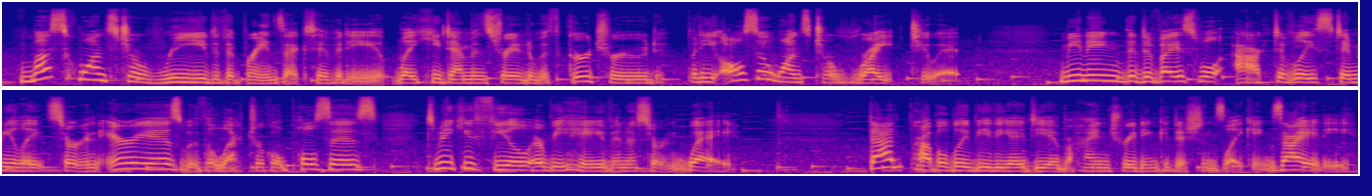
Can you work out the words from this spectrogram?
Musk wants to read the brain's activity, like he demonstrated with Gertrude, but he also wants to write to it. meaning the device will actively stimulate certain areas with electrical pulses to make you feel or behave in a certain way. That'd probably be the idea behind treating conditions like anxiety.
